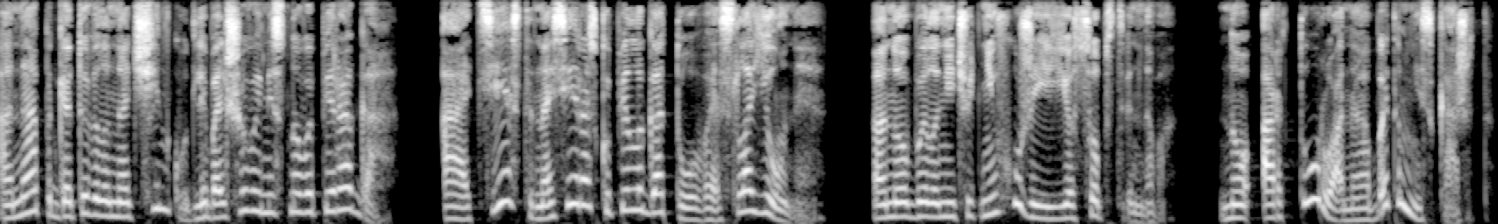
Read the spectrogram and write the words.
она подготовила начинку для большого мясного пирога, а тесто на сей раз купила готовое, слоеное. Оно было ничуть не хуже ее собственного, но Артуру она об этом не скажет.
